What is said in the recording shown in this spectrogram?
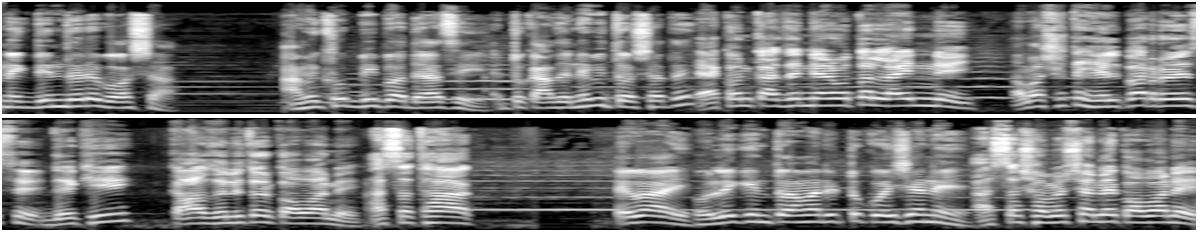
অনেক দিন ধরে বসা। আমি খুব বিপদে আছি। একটু কাজে নিবি তোর সাথে? এখন কাজে নেওয়ার মতো লাইন নেই। আমার সাথে হেল্পার রয়েছে। দেখি কাজ হলি তোর কবানে। আচ্ছা থাক। এ ভাই হলে কিন্তু আমার একটু কইসা নে। আচ্ছা সমস্যা নেই কবানে।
